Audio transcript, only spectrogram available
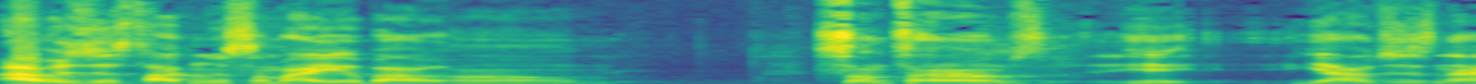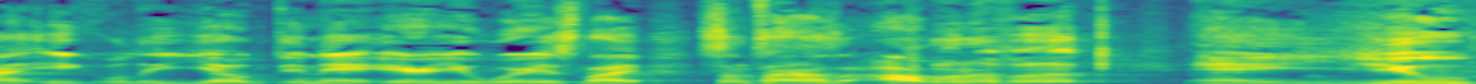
I was just talking to somebody about um sometimes it, y'all just not equally yoked in that area where it's like sometimes I want to fuck and you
